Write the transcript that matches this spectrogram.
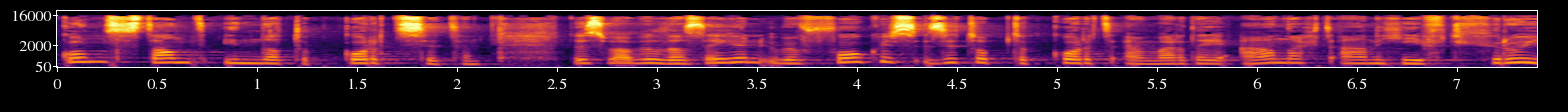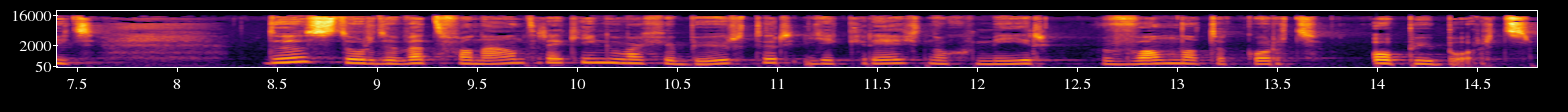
constant in dat tekort zitten. Dus wat wil dat zeggen? Je focus zit op tekort en waar je aandacht aan geeft, groeit. Dus door de wet van aantrekking, wat gebeurt er? Je krijgt nog meer van dat tekort op je bord.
